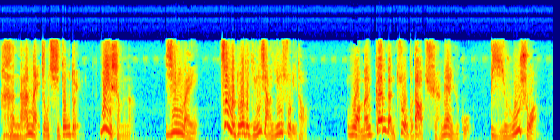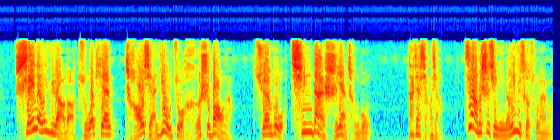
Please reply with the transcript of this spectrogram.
很难每周期都对。为什么呢？因为这么多的影响因素里头，我们根本做不到全面预估。比如说，谁能预料到昨天朝鲜又做核试爆呢？宣布氢弹实验成功，大家想想，这样的事情你能预测出来吗？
